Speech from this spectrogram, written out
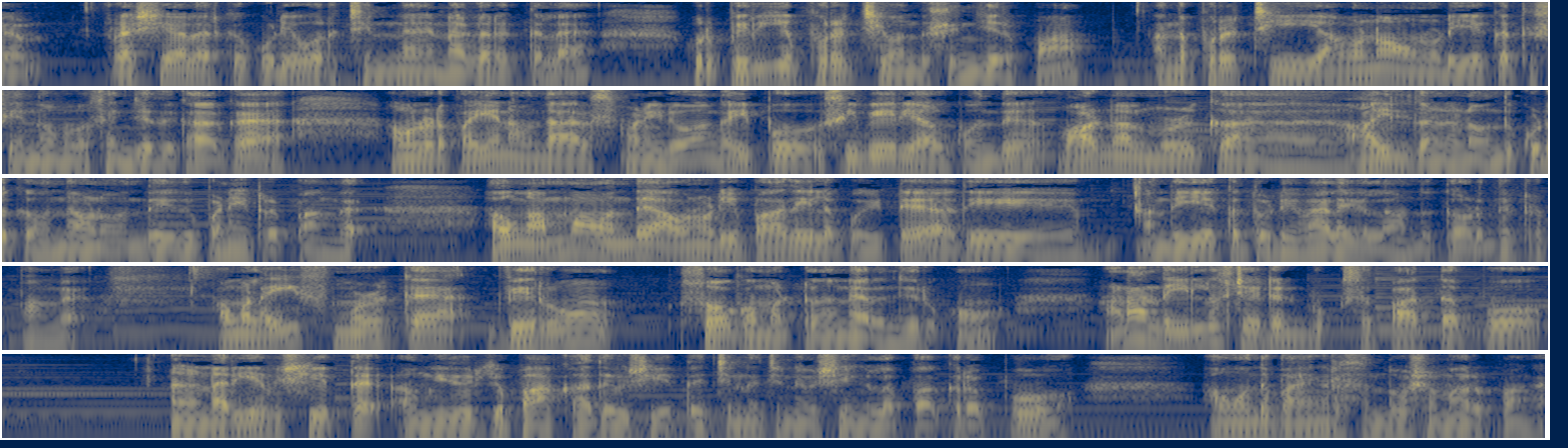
ரஷ்யாவில் இருக்கக்கூடிய ஒரு சின்ன நகரத்தில் ஒரு பெரிய புரட்சி வந்து செஞ்சுருப்பான். அந்த புரட்சி அவனும் அவனோட இயக்கத்தை சேர்ந்தவங்களும் செஞ்சதுக்காக அவங்களோட பையனை வந்து அரெஸ்ட் பண்ணிவிடுவாங்க இப்போது சிபேரியாவுக்கு வந்து வாழ்நாள் முழுக்க ஆயுள் தண்டனை வந்து கொடுக்க வந்து அவனை வந்து இது பண்ணிகிட்ருப்பாங்க அவங்க அம்மா வந்து அவனுடைய பாதையில் போயிட்டு அதே அந்த இயக்கத்துடைய வேலைகள்லாம் வந்து தொடர்ந்துட்டுருப்பாங்க அவங்க லைஃப் முழுக்க வெறும் சோகம் மட்டும்தான் நிறைஞ்சிருக்கும். ஆனால் அந்த இல்லுஸ்ட்ரேட்டட் புக்ஸை பார்த்தப்போ நிறைய விஷயத்த அவங்க இது வரைக்கும் பார்க்காத விஷயத்த சின்ன சின்ன விஷயங்களை பார்க்குறப்போ அவங்க வந்து பயங்கர சந்தோஷமாக இருப்பாங்க.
